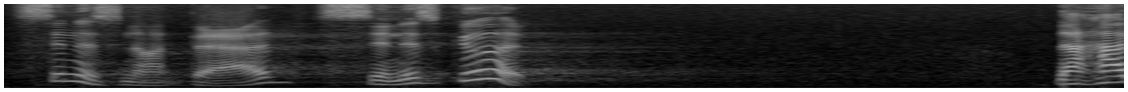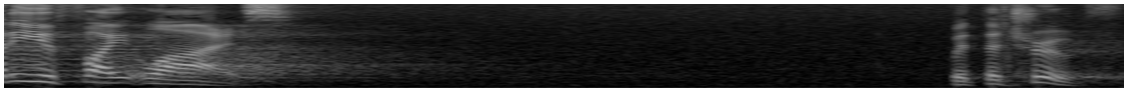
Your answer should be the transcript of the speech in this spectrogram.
sin is not bad, sin is good. Now, how do you fight lies? With the truth.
